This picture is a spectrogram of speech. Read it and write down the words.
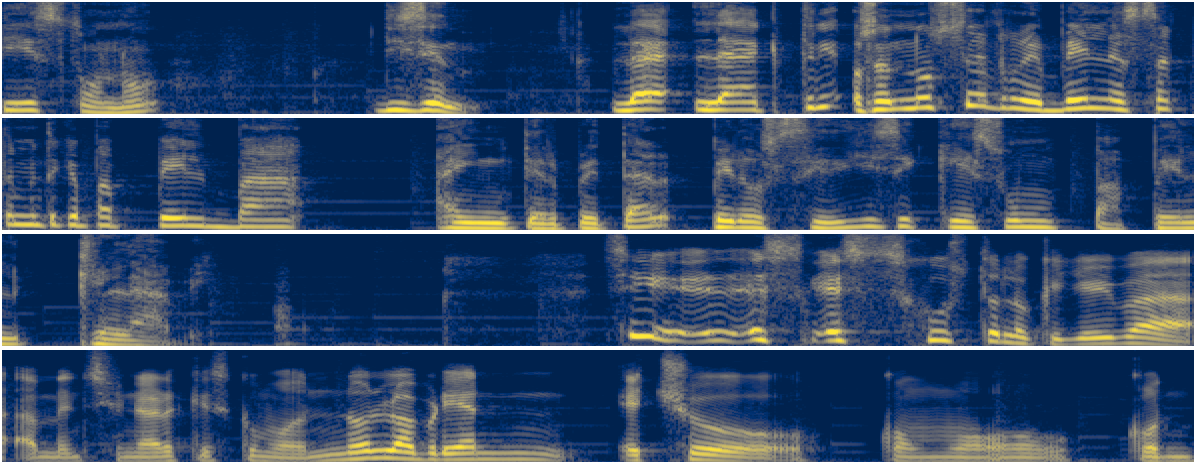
esto, ¿no? Dicen, la, la actriz, o sea, no se revela exactamente qué papel va a interpretar, pero se dice que es un papel clave. Sí, es, es justo lo que yo iba a mencionar, que es como no lo habrían hecho como con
